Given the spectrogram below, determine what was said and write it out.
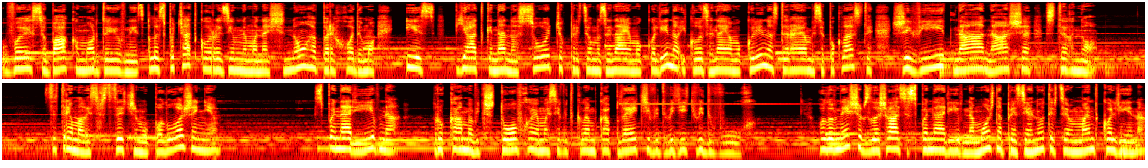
в собаку мордою вниз. Але спочатку розімнемо наші ноги, переходимо із п'ятки на носочок, при цьому згинаємо коліно, і коли згинаємо коліно, стараємося покласти живіт на наше стегно. Затримались в стичному положенні, спина рівна, руками відштовхуємося від клемка плечі, відведіть від вух. Головне, щоб залишалася спина рівна, можна призігнути в цей момент коліна.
